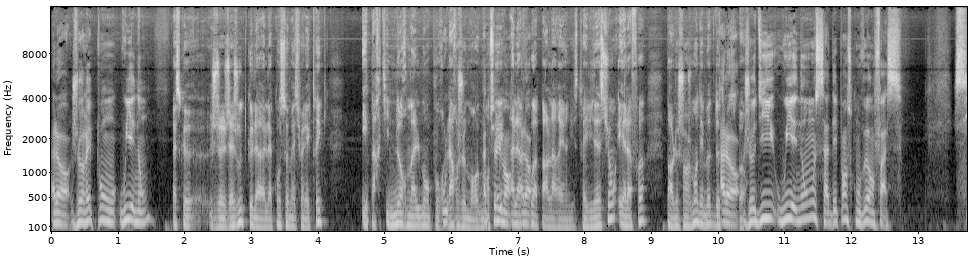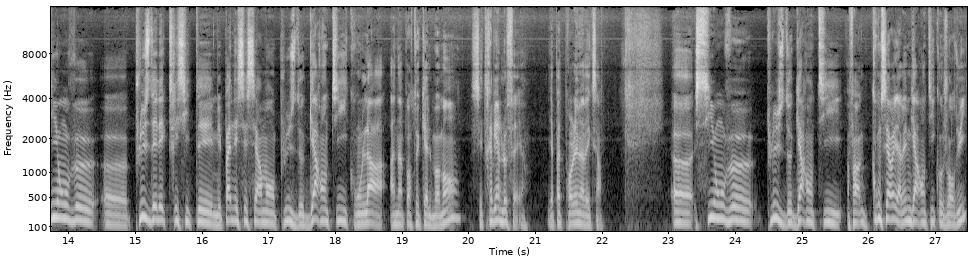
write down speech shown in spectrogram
Alors, je réponds oui et non. Parce que j'ajoute que la, la consommation électrique est partie normalement pour Oui, largement augmenter, absolument. à la Alors- fois par la réindustrialisation et à la fois par le changement des modes de Alors, transport. je dis oui et non, ça dépend ce qu'on veut en face. Si on veut euh, plus d'électricité, mais pas nécessairement plus de garantie qu'on l'a à n'importe quel moment, c'est très bien de le faire. Il n'y a pas de problème avec ça. Euh, si on veut plus de garantie, enfin conserver la même garantie qu'aujourd'hui,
